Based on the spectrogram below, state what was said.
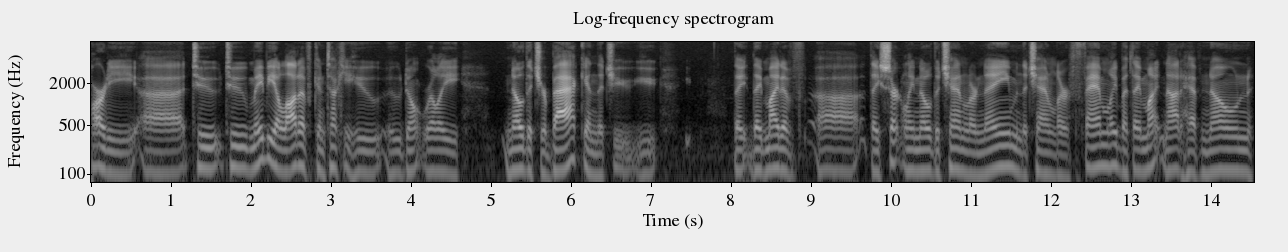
party uh, to to maybe a lot of Kentucky who who don't really know that you're back and that you you they they might have uh, they certainly know the Chandler name and the Chandler family, but they might not have known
